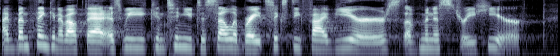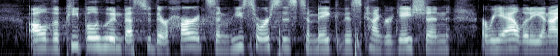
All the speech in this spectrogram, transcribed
I've been thinking about that as we continue to celebrate 65 years of ministry here all the people who invested their hearts and resources to make this congregation a reality. And I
